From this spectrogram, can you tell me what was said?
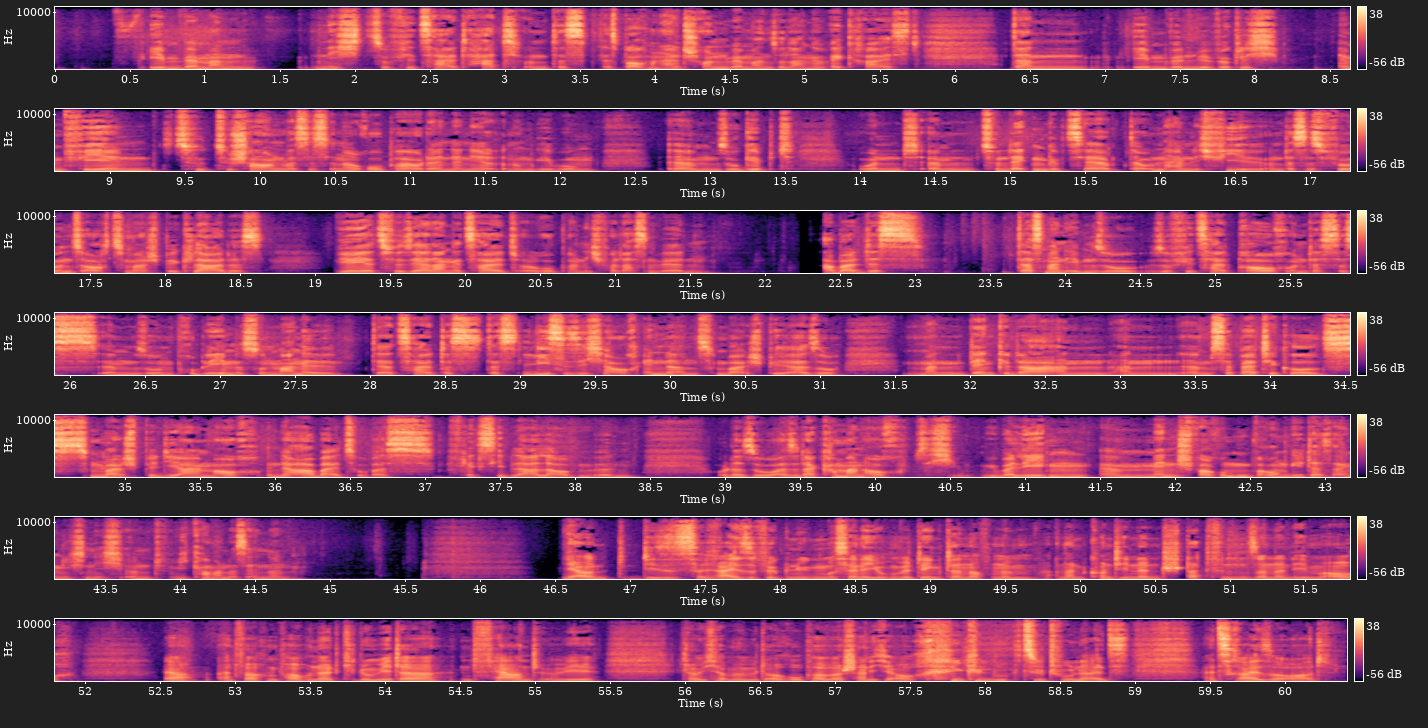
eben wenn man nicht so viel Zeit hat und das, das braucht man halt schon, wenn man so lange wegreist, dann eben würden wir wirklich empfehlen, zu, zu schauen, was es in Europa oder in der näheren Umgebung ähm, so gibt. Und ähm, zu entdecken gibt's ja da unheimlich viel. Und das ist für uns auch zum Beispiel klar, dass wir jetzt für sehr lange Zeit Europa nicht verlassen werden. Aber das, dass man eben so, so viel Zeit braucht und dass das ähm, so ein Problem ist, so ein Mangel der Zeit, das, das ließe sich ja auch ändern zum Beispiel. Also man denke da an, an ähm, Sabbaticals zum mhm. Beispiel, die einem auch in der Arbeit sowas flexibler erlauben würden oder so. Also da kann man auch sich überlegen, ähm, Mensch, warum, warum geht das eigentlich nicht und wie kann man das ändern? Ja, und dieses Reisevergnügen muss ja nicht unbedingt dann auf einem anderen Kontinent stattfinden, sondern eben auch ja, einfach ein paar hundert Kilometer entfernt. Irgendwie, glaube ich, haben wir mit Europa wahrscheinlich auch genug zu tun als, als Reiseort.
